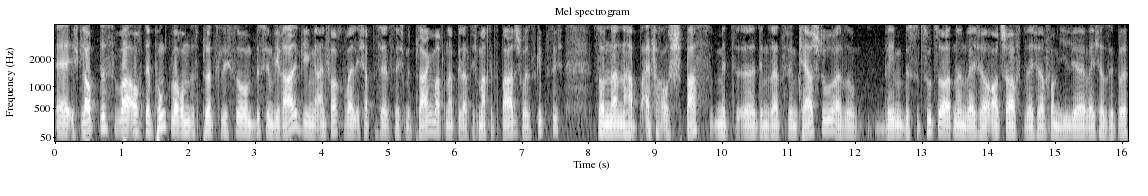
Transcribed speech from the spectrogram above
Äh, ich glaube, das war auch der Punkt, warum das plötzlich so ein bisschen viral ging, einfach, weil ich habe das jetzt nicht mit Plan gemacht und habe gedacht, ich mache jetzt Badisch, weil das gibt's nicht, sondern habe einfach aus Spaß mit äh, dem Satz, wem kehrst du, also wem bist du zuzuordnen, welcher Ortschaft, welcher Familie, welcher Sippe.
